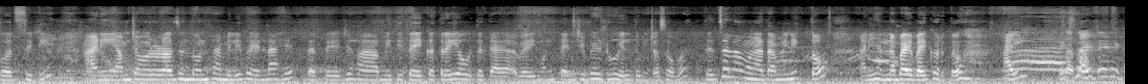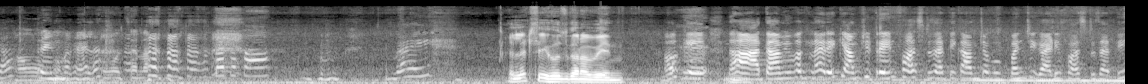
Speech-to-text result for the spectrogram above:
पर्थ सिटी आणि आमच्याबरोबर अजून दोन फॅमिली फ्रेंड आहेत. तर ते जेव्हा आम्ही तिथं एकत्र येऊ तर त्यावेळी मग त्यांची भेट होईल तुमच्यासोबत. तर चला मग आता आम्ही निघतो आणि ह्यांना बाय बाय करतो. आई एक्सायटेड आहे का? ट्रेन हो. बघायला? हो चला. Bye let's see who's gonna win okay. हा आता आम्ही बघणार आहे की आमची ट्रेन फास्ट जाते का आमच्या पप्पांची गाडी फास्ट जाते.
